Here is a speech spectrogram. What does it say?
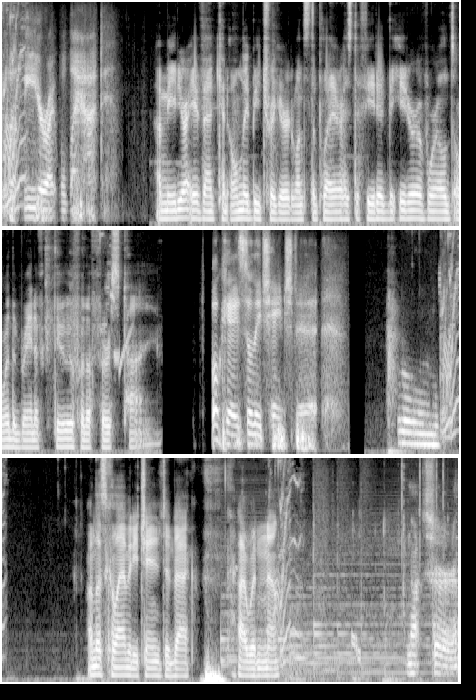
a meteorite will land. A meteor event can only be triggered once the player has defeated the Eater of Worlds or the Brain of Cthulhu for the first time. Okay, so they changed it. Unless Calamity changed it back. I wouldn't know. Not sure.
